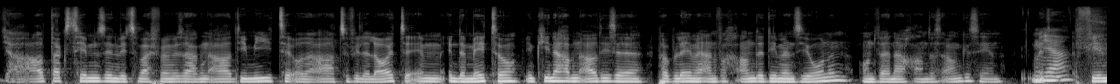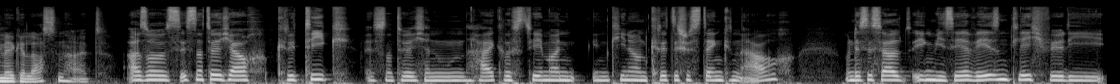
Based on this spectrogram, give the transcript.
ja, Alltagsthemen sind, wie zum Beispiel, wenn wir sagen, ah, die Miete oder ah, zu viele Leute im, in der Metro. In China haben all diese Probleme einfach andere Dimensionen und werden auch anders angesehen. Mit Ja. viel mehr Gelassenheit. Also es ist natürlich auch Kritik, ist natürlich ein heikles Thema in, in China und kritisches Denken auch. Und es ist halt irgendwie sehr wesentlich für die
